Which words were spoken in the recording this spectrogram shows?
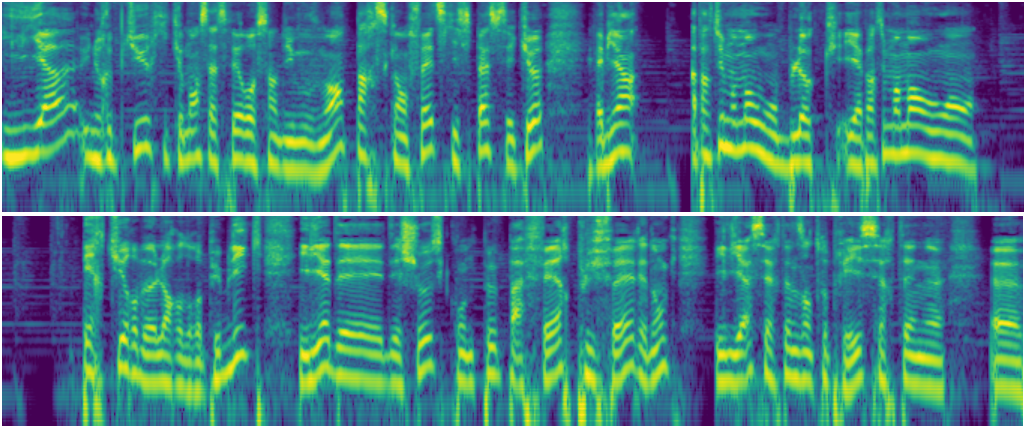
il y a une rupture qui commence à se faire au sein du mouvement parce qu'en fait, ce qui se passe, c'est que, eh bien, à partir du moment où on bloque et à partir du moment où on perturbe l'ordre public, il y a des, choses qu'on ne peut pas faire, plus faire, et donc il y a certaines entreprises, certaines euh,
